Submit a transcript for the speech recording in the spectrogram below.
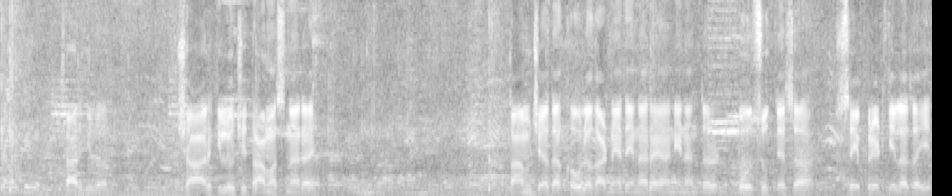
चार किलो. चार किलो आली. चार किलोची ताम असणार आहे. तामचे आता खवलं काढण्यात येणार आहे आणि नंतर डोसूक त्याचा सेपरेट केला जाईल.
